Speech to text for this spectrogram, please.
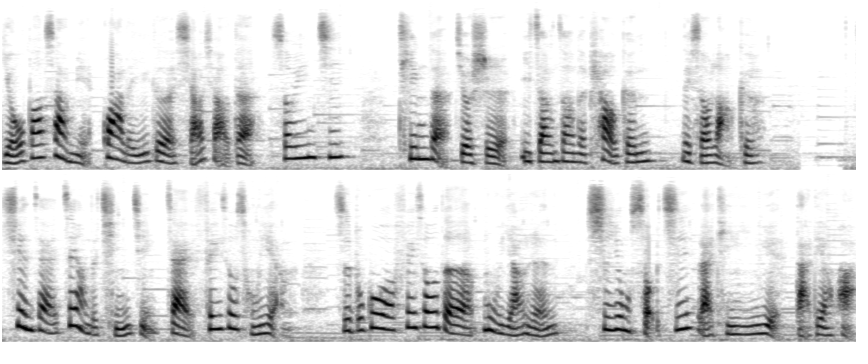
邮包上面挂了一个小小的收音机，听的就是一张张的票根那首老歌。现在这样的情景在非洲重演了，只不过非洲的牧羊人。是用手机来听音乐、打电话，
